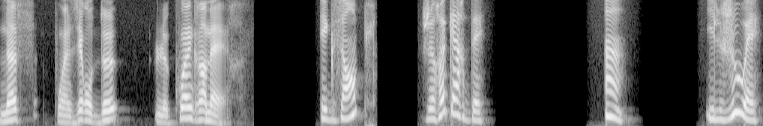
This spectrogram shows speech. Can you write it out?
9.02 Le coin grammaire. Exemple. Je regardais. 1. Il jouait.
